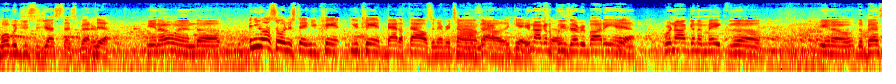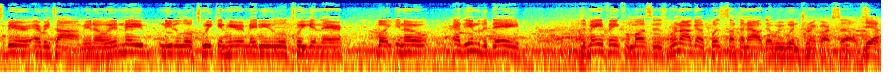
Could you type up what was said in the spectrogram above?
what would you suggest that's better? Yeah. You know, and uh, and you also understand you can't you can't bat a thousand every time out of the gate. You're not going to so- please everybody, and Yeah. we're not going to make the you know the best beer every time. You know, it may need a little tweak in here, it may need a little tweak in there, but you know, at the end of the day. The main thing from us is we're not going to put something out that we wouldn't drink ourselves. Yeah.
